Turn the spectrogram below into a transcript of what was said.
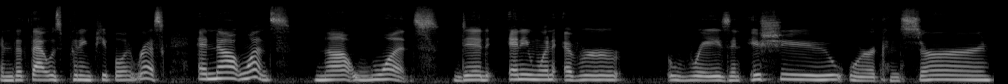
and that that was putting people at risk. And not once, not once did anyone ever raise an issue or a concern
